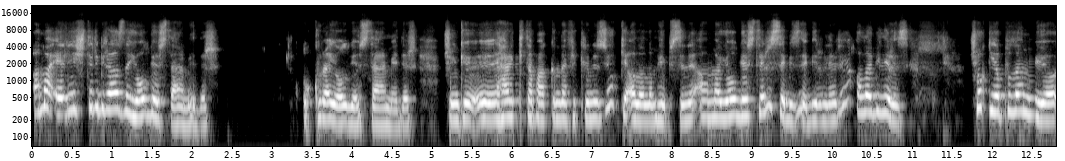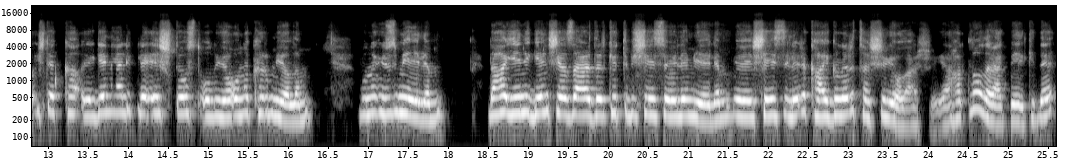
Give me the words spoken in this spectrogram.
Ama eleştiri biraz da yol göstermedir okura yol göstermedir. Çünkü e, her kitap hakkında fikrimiz yok ki alalım hepsini ama yol gösterirse bize birileri alabiliriz. Çok yapılamıyor. İşte e, genellikle eş dost oluyor. Onu kırmayalım. Bunu üzmeyelim. Daha yeni genç yazardır, kötü bir şey söylemeyelim. E, şeysileri, kaygıları taşıyorlar. Ya, haklı olarak belki de.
